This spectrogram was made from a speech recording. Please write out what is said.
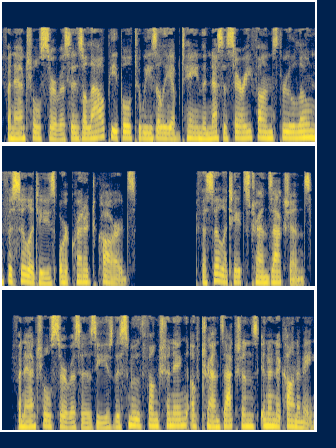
Financial services allow people to easily obtain the necessary funds through loan facilities or credit cards. Facilitates transactions. Financial services ease the smooth functioning of transactions in an economy.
